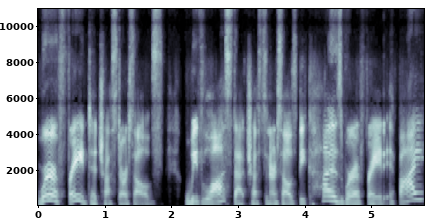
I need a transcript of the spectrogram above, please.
We're afraid to trust ourselves. We've lost that trust in ourselves because we're afraid if I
